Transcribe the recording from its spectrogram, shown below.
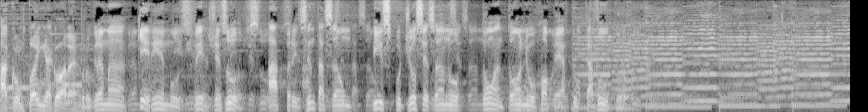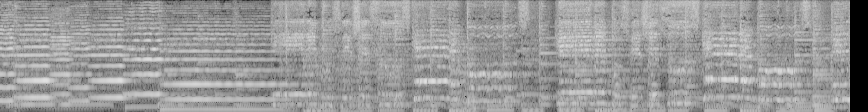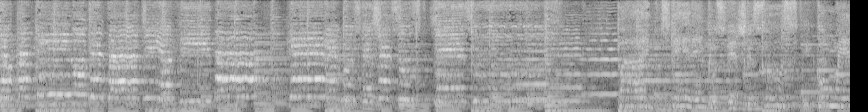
Acompanhe agora. Programa Queremos Ver Jesus. Apresentação: Bispo Diocesano Dom Antônio Roberto Cavuto.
